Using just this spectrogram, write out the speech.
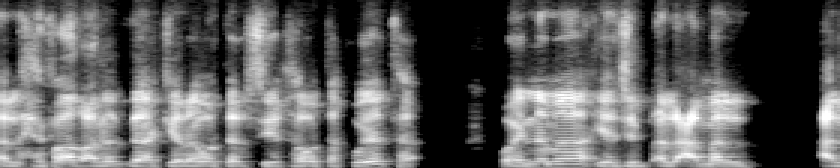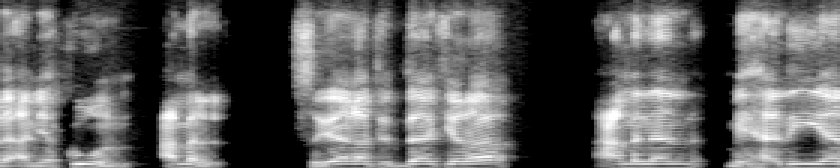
الحفاظ على الذاكرة وترسيخها وتقويتها وإنما يجب العمل على أن يكون عمل صياغة الذاكرة عملا مهنيا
